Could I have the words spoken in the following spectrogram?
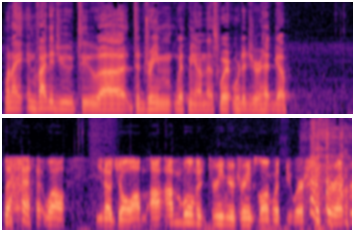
when I invited you to uh, to dream with me on this, where where did your head go? well, you know, Joel, I'm I'm willing to dream your dreams along with you wherever.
